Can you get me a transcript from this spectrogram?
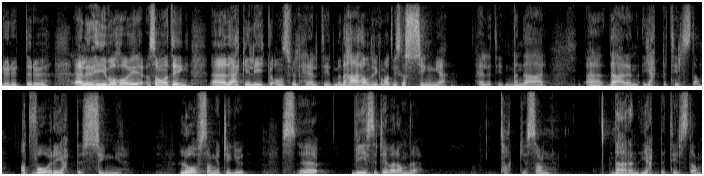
du, du, eller hiv ohoi, sånne ting. Det er ikke like åndsfylt hele tiden. Men det her handler ikke om at vi skal synge hele tiden, men det er, det er en hjertetilstand. At våre hjerter synger. Lovsanger til Gud. Viser til hverandre. Takkesang. Det er en hjertetilstand.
